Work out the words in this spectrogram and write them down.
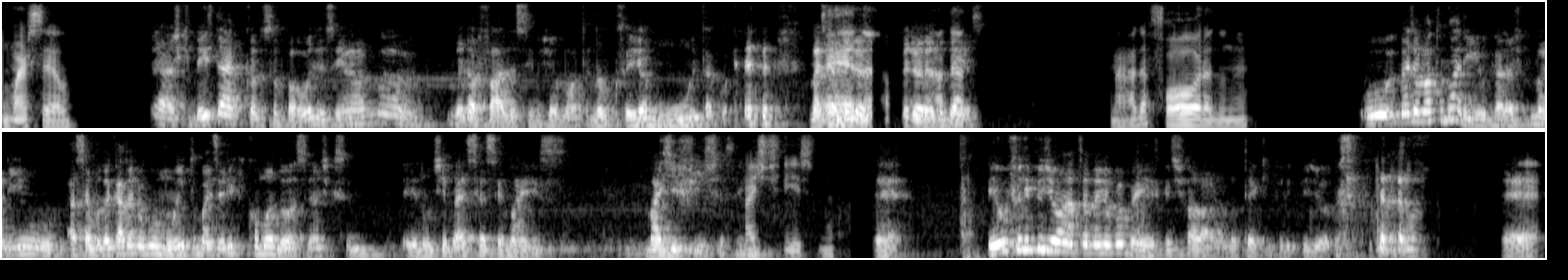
o Marcelo. É, acho que desde a época do São Paulo, assim, é uma melhor fase assim no Jean Mota. Não que seja muita coisa, mas tá é, melhorando, não, melhorando nada, bem. Assim. Nada fora do, né? O, mas eu voto o Marinho, cara. Acho que o Marinho. Assim, a molecada jogou muito, mas ele que comandou, assim. Acho que se ele não tivesse, ia ser mais. Mais difícil, assim. Mais difícil, né? É. E o Felipe Jonathan também jogou bem, esqueci de falar. Anotei aqui Felipe Jonathan. Felipe é. é.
